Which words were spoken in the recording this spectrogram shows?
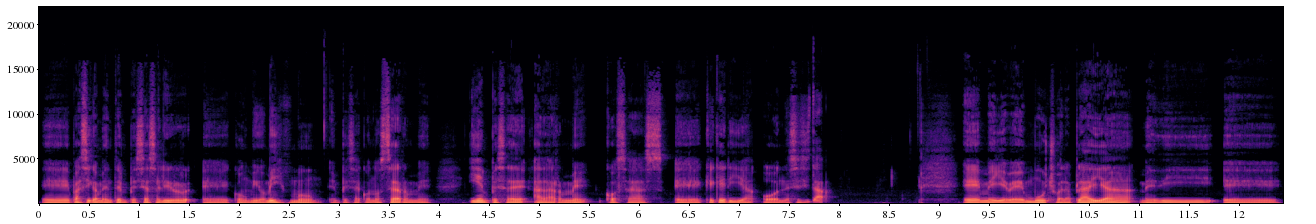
Eh, básicamente empecé a salir eh, conmigo mismo, empecé a conocerme y empecé a darme cosas que quería o necesitaba. Eh, me llevé mucho a la playa, me di eh,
